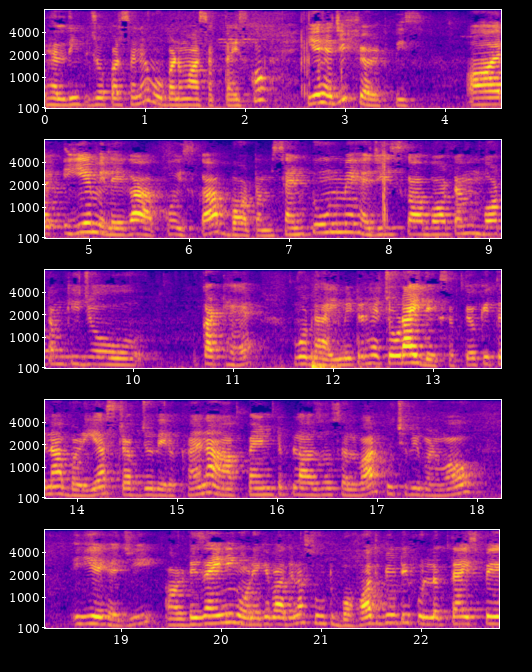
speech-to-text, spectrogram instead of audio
हेल्दी जो पर्सन है, वो बनवा सकता है इसको। ये है जी शर्ट पीस और ये मिलेगा आपको इसका बॉटम सेंटून में है जी इसका बॉटम बॉटम की जो कट है, वो ढाई मीटर है। चौड़ाई देख सकते हो, कितना बढ़िया स्टफ़ जो दे रखा है ना। आप पेंट प्लाजो सलवार कुछ भी बनवाओ ये है जी, और डिज़ाइनिंग होने के बाद है ना सूट बहुत ब्यूटीफुल लगता है इस पे।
